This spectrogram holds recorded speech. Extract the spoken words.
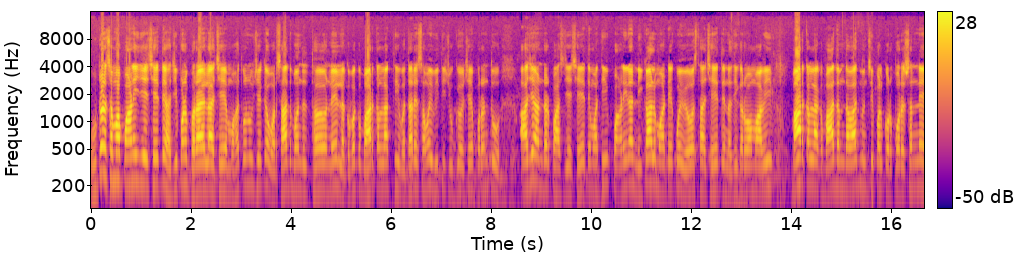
ઘૂંટણસમાં પાણી જે છે તે હજી પણ ભરાયેલા છે. મહત્વનું છે કે વરસાદ બંધ થને લગભગ બાર કલાકથી વધારે સમય વીતી ચૂક્યો છે. પરંતુ આજે અંડરપાસ જે છે તેમાંથી પાણીના નિકાલ માટે કોઈ વ્યવસ્થા છે તે નથી કરવામાં આવી. બાર કલાક બાદ અમદાવાદ મ્યુનિસિપલ કોર્પોરેશનને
